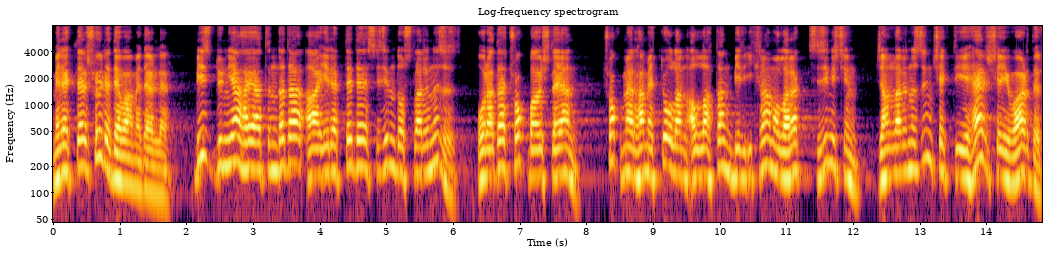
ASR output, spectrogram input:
Melekler şöyle devam ederler. Biz dünya hayatında da ahirette de sizin dostlarınızız. Orada çok bağışlayan, çok merhametli olan Allah'tan bir ikram olarak sizin için canlarınızın çektiği her şey vardır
